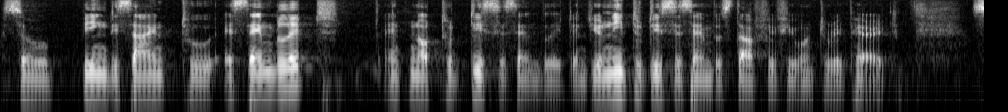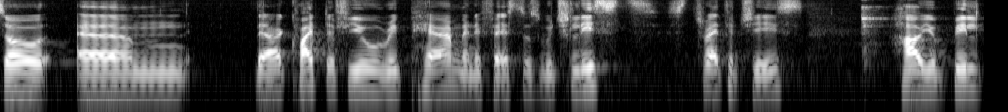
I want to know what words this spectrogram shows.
So being designed to assemble it and not to disassemble it. And you need to disassemble stuff if you want to repair it. So um, there are quite a few repair manifestos which list strategies how you build,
